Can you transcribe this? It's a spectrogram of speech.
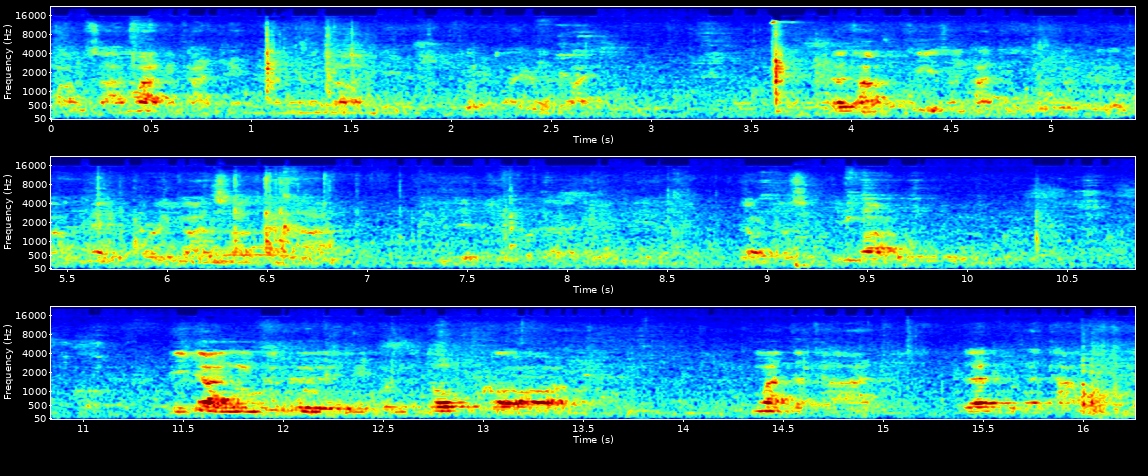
ความสามารถในการแข่งขันของเราเนี่ยลดถอยลงไป และทำที่สำคัญที่สุดก็คือทำให้บริการสาธารณะที่จะถูกได้เนี่ยหย่อนประสิทธิภาพอีกอย่างหนึ่งก็คือมีผลกระทบต่อมาตรฐานและคุณธรรมจ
